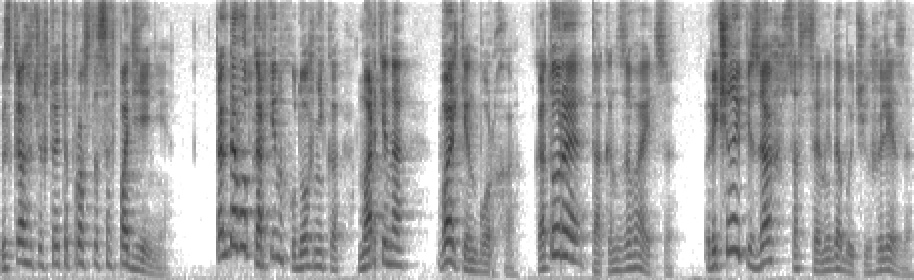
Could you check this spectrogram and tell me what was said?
Вы скажете, что это просто совпадение. Тогда вот картина художника Мартина Валькенборха, которая так и называется. Речной пейзаж со сценой добычи железа.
